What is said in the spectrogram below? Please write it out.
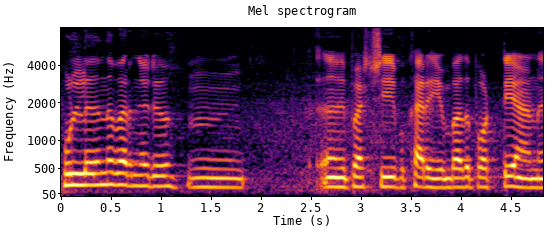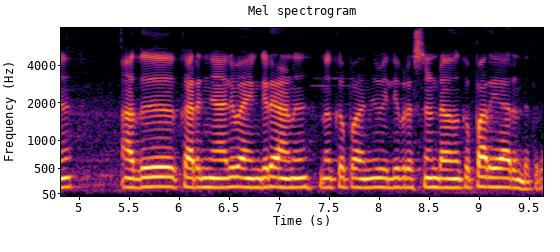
പുള്ള് എന്ന് പറഞ്ഞൊരു പക്ഷി കരയുമ്പോൾ അത് പൊട്ടയാണ് അത് കരഞ്ഞാൽ ഭയങ്കരമാണ് എന്നൊക്കെ പറഞ്ഞ് വലിയ പ്രശ്നം ഉണ്ടാകുന്നൊക്കെ പറയാറുണ്ട് അതിൽ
